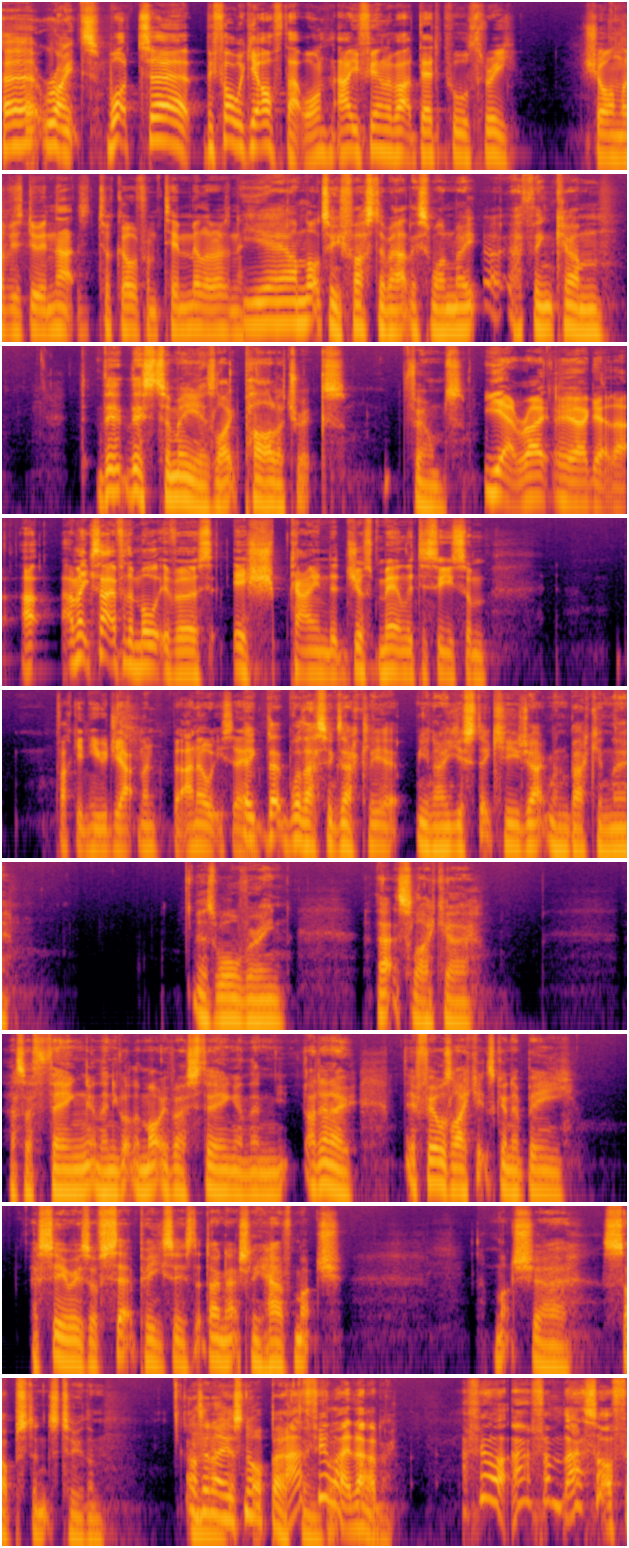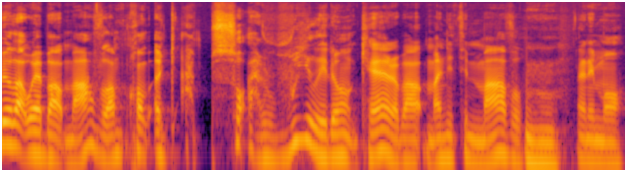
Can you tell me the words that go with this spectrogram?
Uh, right. What uh, before we get off that one, how are you feeling about Deadpool three? Shawn Levy's doing that. He took over from Tim Miller, hasn't he? Yeah, I'm not too fussed about this one, mate. I think um, th- this to me is like parlor tricks films. Yeah, right. Yeah, I get that. I, I'm excited for the multiverse ish kind of, just mainly to see some fucking Hugh Jackman. But I know what you're saying. That- well, that's exactly it. You know, you stick Hugh Jackman back in there as Wolverine. That's like a that's a thing, and then you've got the multiverse thing, and then I don't know. It feels like it's going to be a series of set pieces that don't actually have much much uh, substance to them. I don't know. It's not a bad Mm. I thing. feel like that. I feel I, feel- I sort of feel that way about Marvel. I'm, com- I, I, sort, I really don't care about anything Marvel Mm-hmm. anymore.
